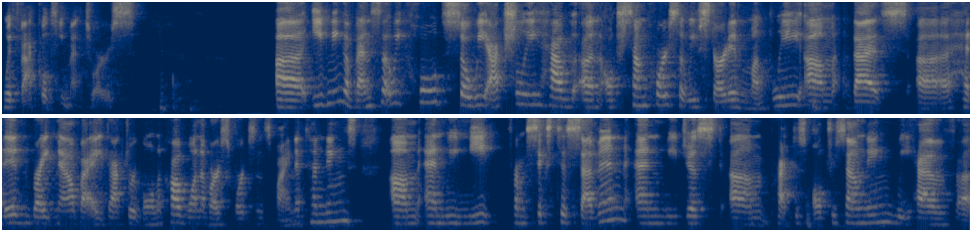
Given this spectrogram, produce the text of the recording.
with faculty mentors. Uh, evening events that we hold. So we actually have an ultrasound course that we've started monthly um, that's uh, headed right now by Dr. Golnikov, one of our sports and spine attendings. Um, and we meet from six to seven and we just um, practice ultrasounding. We have uh,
